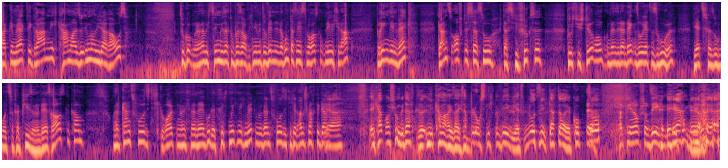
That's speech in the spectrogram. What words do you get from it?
Hat gemerkt, wir graben nicht, kam also immer wieder raus zu gucken. Und dann habe ich zu ihm gesagt, du pass auf, ich nehme so, wenn der Hund das nächste Mal rauskommt, nehme ich den ab, bringen den weg. Ganz oft ist das so, dass die Füchse durch die Störung und wenn sie dann denken, so jetzt ist Ruhe, jetzt versuchen wir uns zu verpieseln. Und der ist rausgekommen und hat ganz vorsichtig geäugt. Und dann habe ich gedacht, naja gut, er kriegt mich nicht mit und bin ganz vorsichtig in Anschlag gegangen. Ja. Ich habe auch schon gedacht, so in die Kamera gesagt, ich sag bloß nicht bewegen jetzt, bloß nicht. Ich dachte, oh, er guckt Ja. so. Hat ihn auch schon sehen. Ja, gucken genau. Ja.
